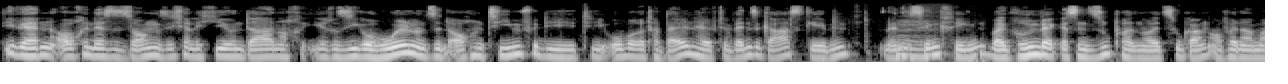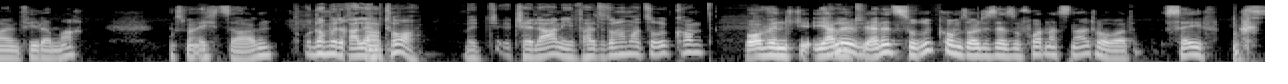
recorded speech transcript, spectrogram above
die werden auch in der Saison sicherlich hier und da noch ihre Siege holen und sind auch ein Team für die, die obere Tabellenhälfte, wenn sie Gas geben, wenn sie es Mhm. hinkriegen. Weil Grünberg ist ein super Neuzugang, auch wenn er mal einen Fehler macht. Muss man echt sagen. Und noch mit Ralle im. Tor. Mit Celani, falls er doch nochmal zurückkommt. Boah, wenn Jalle, Jalle zurückkommen sollte, ist er sofort Nationaltorwart. Safe.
